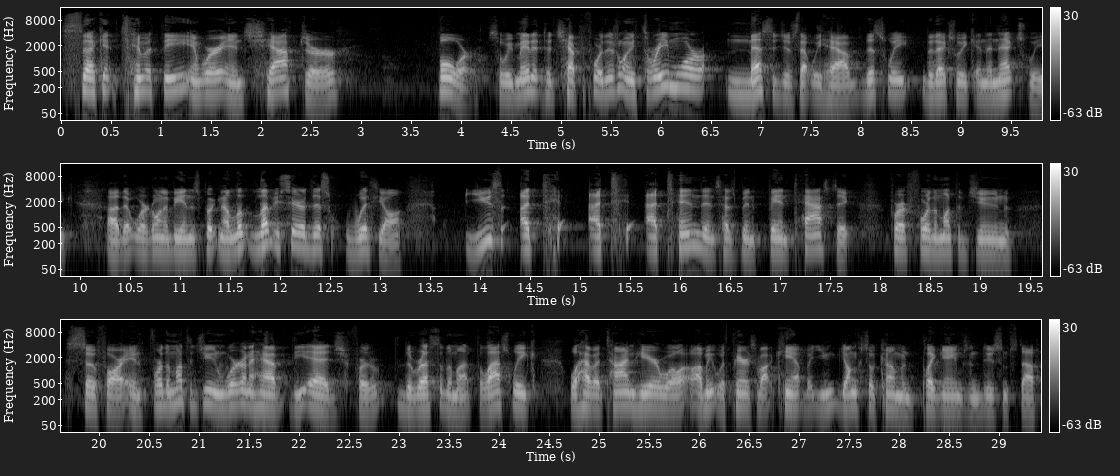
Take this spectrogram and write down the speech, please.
Second Timothy, and we're in chapter four. So we made it to chapter four. There's only three more messages that we have this week, the next week, and the next week uh, that we're going to be in this book. Now, let, let me share this with y'all. Youth att- att- attendance has been fantastic for, for the month of June so far. And for the month of June, we're going to have the edge for the rest of the month. The last week, we'll have a time here where I'll meet with parents about camp, but you, young still come and play games and do some stuff.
